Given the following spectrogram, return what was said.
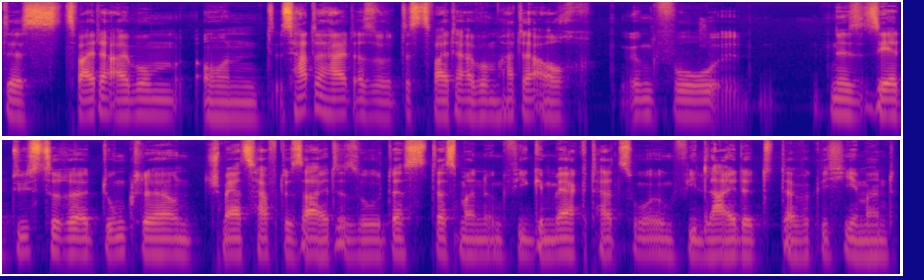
das zweite Album. Und es hatte halt, also das zweite Album hatte auch irgendwo eine sehr düstere, dunkle und schmerzhafte Seite, so dass, dass man irgendwie gemerkt hat, so irgendwie leidet da wirklich jemand.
